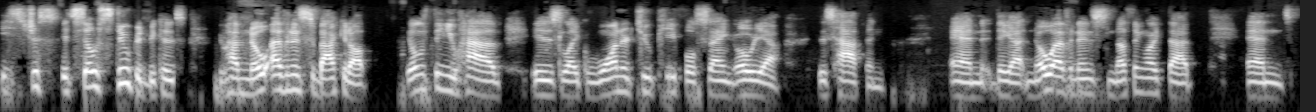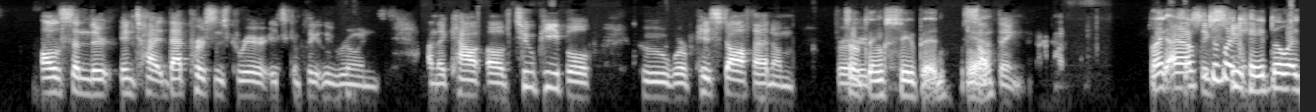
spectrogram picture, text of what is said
it's just it's so stupid because you have no evidence to back it up the only thing you have is like one or two people saying oh yeah this happened and they got no evidence nothing like that and all of a sudden their entire that person's career is completely ruined on the count of two people who were pissed off at him for Something stupid. Yeah. something. Like I also Something just like stupid. hate the like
